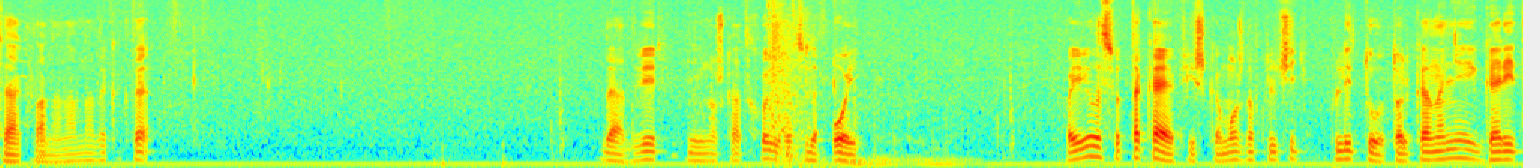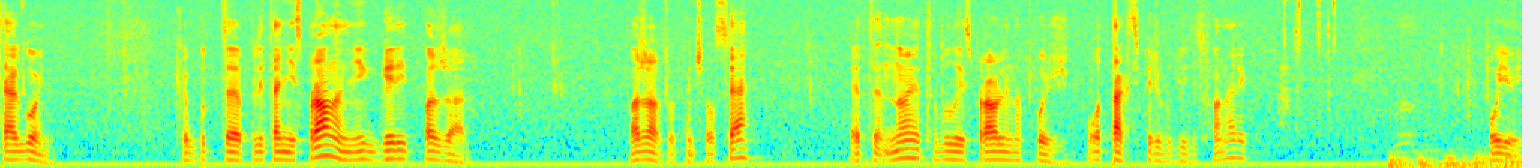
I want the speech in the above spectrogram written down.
Так, ладно, нам надо как-то... Да, дверь немножко отходит отсюда. Ой. Появилась вот такая фишка. Можно включить плиту, только на ней горит огонь. Как будто плита неисправна, на ней горит пожар. Пожар тут начался. Это, но это было исправлено позже. Вот так теперь выглядит фонарик. Ой-ой.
